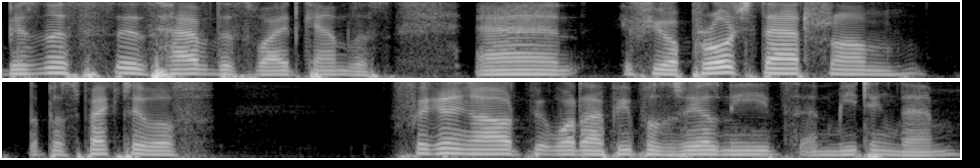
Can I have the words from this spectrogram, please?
businesses have this wide canvas. And if you approach that from the perspective of figuring out what are people's real needs and meeting them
